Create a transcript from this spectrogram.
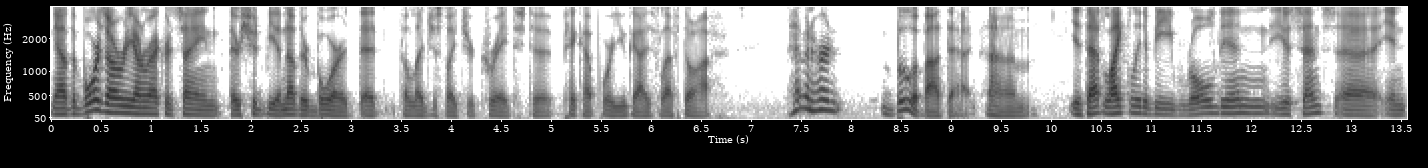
Now the board's already on record saying there should be another board that the legislature creates to pick up where you guys left off. I haven't heard boo about that. Um, is that likely to be rolled in, you sense, uh, in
